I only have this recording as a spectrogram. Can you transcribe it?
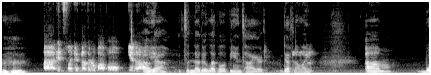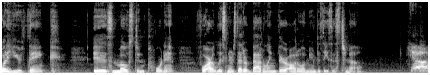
Mm-hmm. Uh, it's like another level, you know? Oh, yeah. It's another level of being tired, definitely. Um, what do you think is most important for our listeners that are battling their autoimmune diseases to know? Yeah.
